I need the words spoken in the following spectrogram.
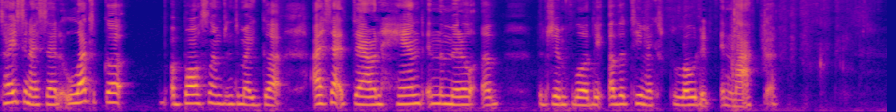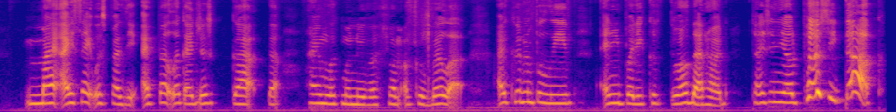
Tyson, I said, let's go. A ball slammed into my gut. I sat down, hand in the middle of the gym floor. The other team exploded in laughter. My eyesight was fuzzy. I felt like I just got the Heimlich maneuver from a gorilla. I couldn't believe anybody could throw that hard. Tyson yelled, Percy, duck!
